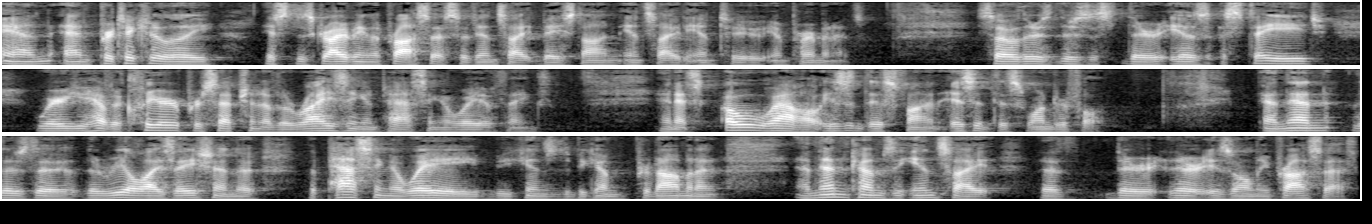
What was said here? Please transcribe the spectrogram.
and and particularly, it's describing the process of insight based on insight into impermanence. So there's there's a, there is a stage where you have a clear perception of the rising and passing away of things. And it's, oh wow, isn't this fun? Isn't this wonderful? And then there's the, the realization that the passing away begins to become predominant. And then comes the insight that there, there is only process.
